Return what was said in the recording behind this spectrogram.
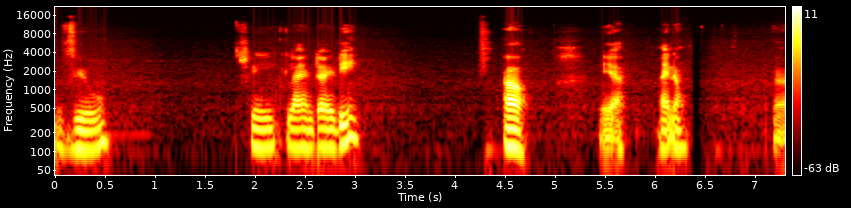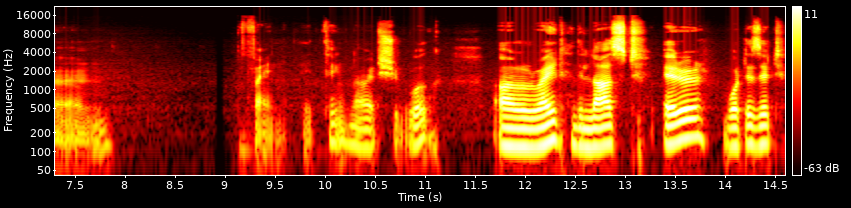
view. 3 client ID oh yeah I know. Um, fine. I think now it should work. Alright the last error. What is it?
